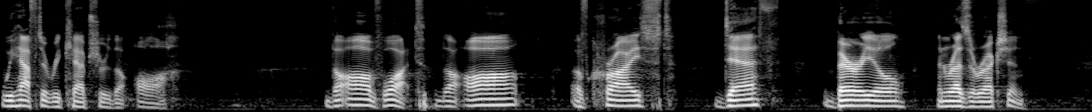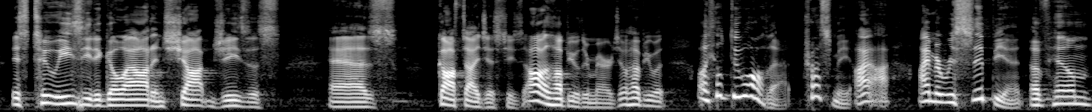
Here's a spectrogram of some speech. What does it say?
we have to recapture the awe. The awe of what? The awe of Christ, death, burial, and resurrection. It's too easy to go out and shop Jesus as Golf Digest Jesus. Oh, I'll help you with your marriage. He'll help you with. Oh, he'll do all that. Trust me. I, I I'm a recipient of him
